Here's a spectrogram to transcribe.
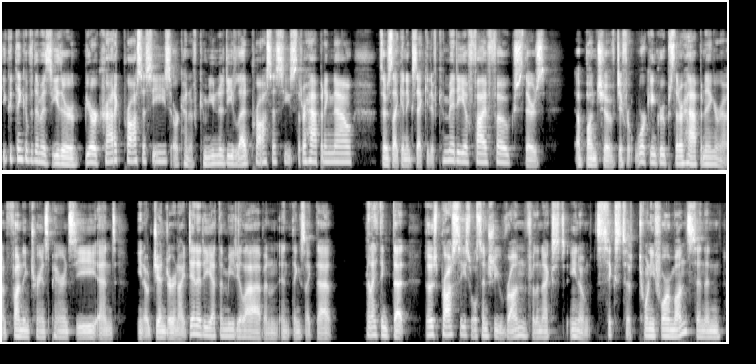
you could think of them as either bureaucratic processes or kind of community led processes that are happening now. So there's like an executive committee of five folks. There's a bunch of different working groups that are happening around funding transparency and, you know, gender and identity at the Media Lab and, and things like that. And I think that those processes will essentially run for the next, you know, six to 24 months and then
